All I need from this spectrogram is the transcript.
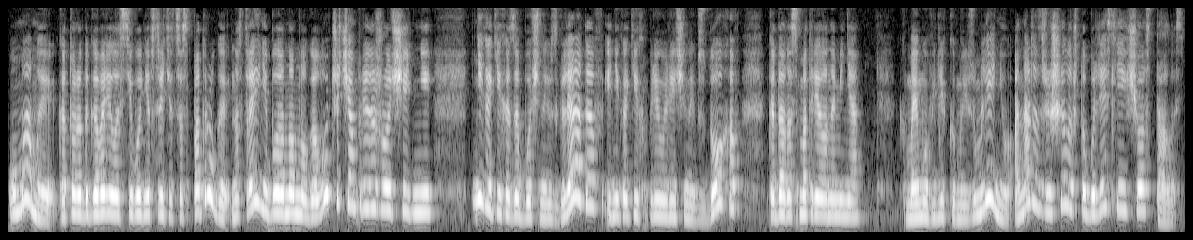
У мамы, которая договорилась сегодня встретиться с подругой, настроение было намного лучше, чем в предыдущие дни. Никаких озабоченных взглядов и никаких преувеличенных вздохов, когда она смотрела на меня. К моему великому изумлению, она разрешила, чтобы Лесли еще осталась.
